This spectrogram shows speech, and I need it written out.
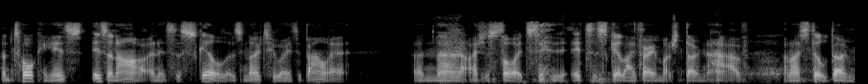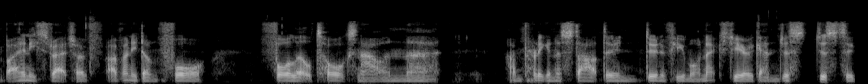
and talking is is an art and it's a skill. There's no two ways about it. And uh, I just thought it's it's a skill I very much don't have, and I still don't by any stretch. I've I've only done four four little talks now, and uh, I'm probably going to start doing doing a few more next year again, just just to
